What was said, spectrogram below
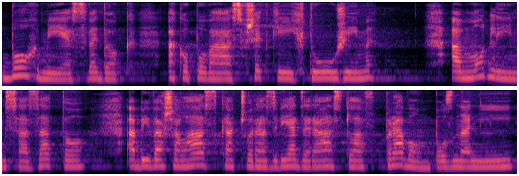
Boh mi je svedok, ako po vás všetkých túžim a modlím sa za to, aby vaša láska čoraz viac rástla v pravom poznaní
